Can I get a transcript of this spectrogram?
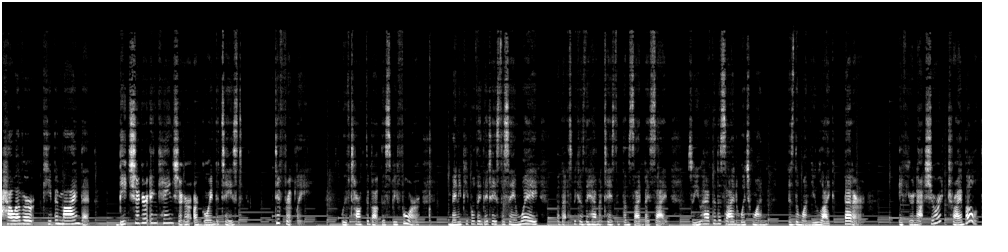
However, keep in mind that beet sugar and cane sugar are going to taste differently. We've talked about this before. Many people think they taste the same way, but that's because they haven't tasted them side by side. So you have to decide which one is the one you like better. If you're not sure, try both.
